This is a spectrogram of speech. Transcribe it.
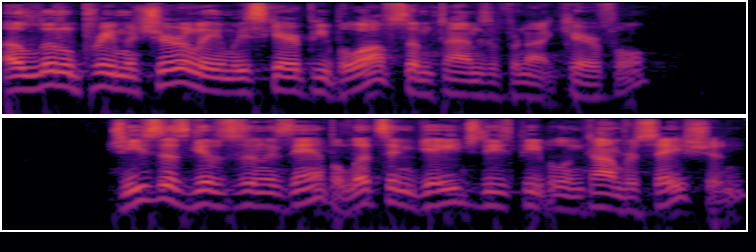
a little prematurely and we scare people off sometimes if we're not careful. Jesus gives us an example. Let's engage these people in conversation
